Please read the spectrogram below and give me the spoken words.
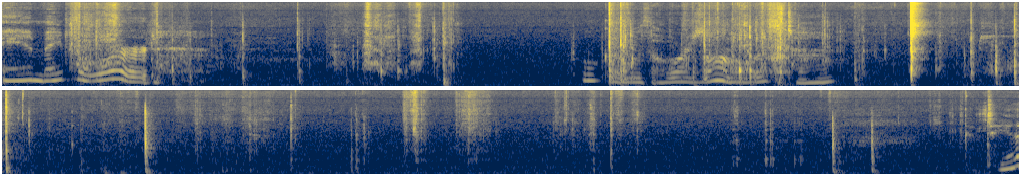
And maybe a word. We'll go with the horizontal this time. Content.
